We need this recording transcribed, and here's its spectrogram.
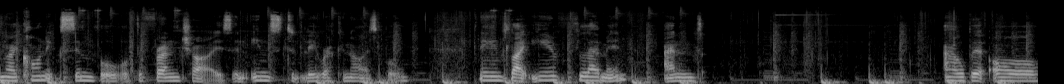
an iconic symbol of the franchise and instantly recognisable. Names like Ian Fleming and Albert R.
